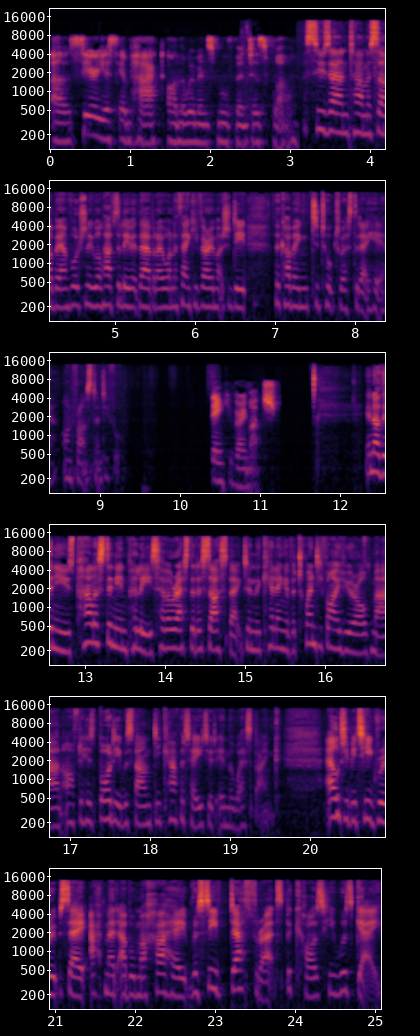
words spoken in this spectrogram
a serious impact on the women's movement as well. Suzanne Tahmasebi, unfortunately, we'll have to leave it there, but I want to thank you very much indeed for coming to talk to us today here on France 24. Thank you very much. In other news, Palestinian police have arrested a suspect in the killing of a 25 year old man after his body was found decapitated in the West Bank. LGBT groups say Ahmed Abu Mahahe received death threats because he was gay.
